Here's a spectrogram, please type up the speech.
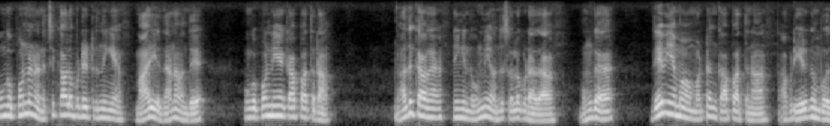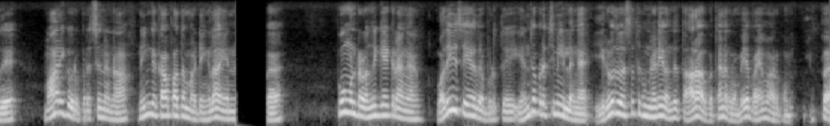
உங்கள் பொண்ணை நினச்சி கவலைப்பட்டுட்டு இருந்தீங்க. மாரியை தானே வந்து உங்கள் பொண்ணையே காப்பாற்றுட்டான் அதுக்காக நீங்கள் இந்த உண்மையை வந்து சொல்லக்கூடாதா? உங்கள் தேவி அம்மாவை மட்டும் காப்பாற்றினா அப்படி இருக்கும்போது மாரிக்கு ஒரு பிரச்சனைனா நீங்கள் காப்பாற்ற மாட்டீங்களா? என்ன? இப்போ பூங்குன்ற வந்து கேட்குறாங்க உதவி செய்யறதை பொறுத்து எந்த பிரச்சனையும் இல்லைங்க. இருபது வருஷத்துக்கு முன்னாடியே வந்து தாராவை பார்த்தா எனக்கு ரொம்பவே பயமாக இருக்கும். இப்போ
